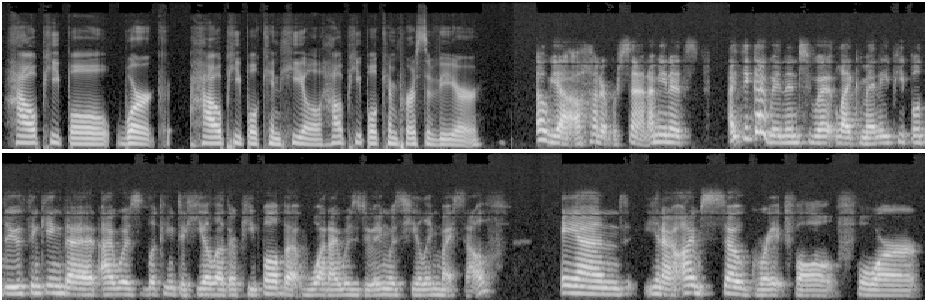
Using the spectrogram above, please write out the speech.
how people work how people can heal how people can persevere. Oh yeah 100% i mean it's i think i went into it like many people do thinking that i was looking to heal other people but what i was doing was healing myself. And you know i'm so grateful for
